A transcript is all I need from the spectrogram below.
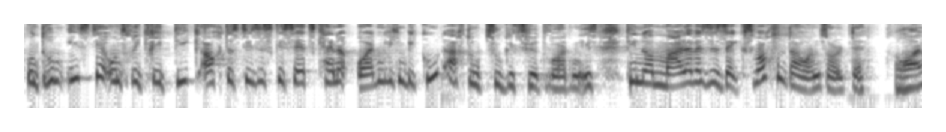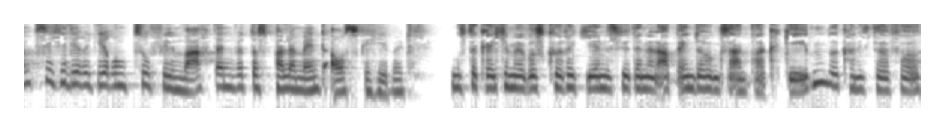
Und darum ist ja unsere Kritik auch, dass dieses Gesetz keiner ordentlichen Begutachtung zugeführt worden ist, die normalerweise sechs Wochen dauern sollte. Räumt sich hier die Regierung zu viel Macht, dann wird das Parlament ausgehebelt muss da gleich einmal was korrigieren. Es wird einen Abänderungsantrag geben. Da kann ich der Frau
